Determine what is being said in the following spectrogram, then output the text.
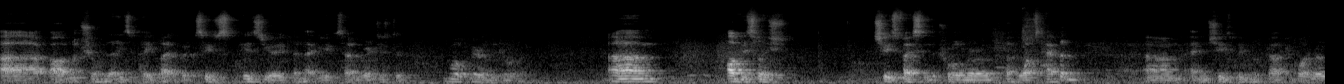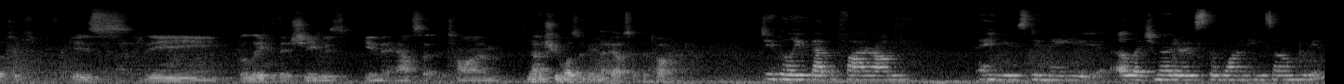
Uh, I'm not sure that he's a P plater, but it's his, his ute and that ute's unregistered. Welfare of the daughter. Um, obviously, she's facing the trauma of, of what's happened, um, and she's been looked after by relatives. Is the belief that she was in the house at the time? No, she wasn't in the house at the time. Do you believe that the firearm he used in the alleged murder is the one he's armed with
